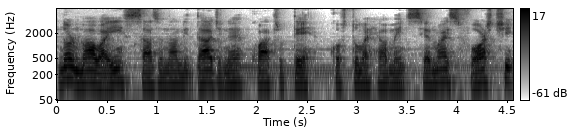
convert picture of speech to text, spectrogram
Normal aí, sazonalidade, né? 4T costuma realmente ser mais forte.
